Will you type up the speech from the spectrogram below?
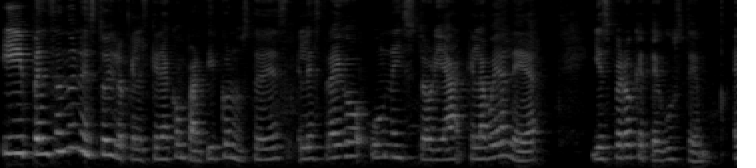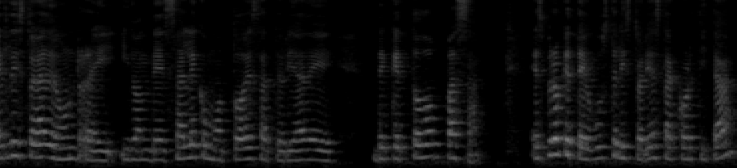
Y pensando en esto y lo que les quería compartir con ustedes, les traigo una historia que la voy a leer y espero que te guste. Es la historia de un rey y donde sale como toda esta teoría de, de que todo pasa. Espero que te guste la historia, está cortita,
